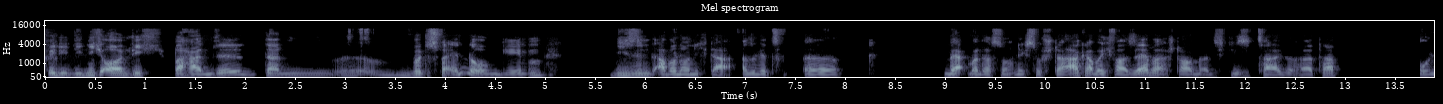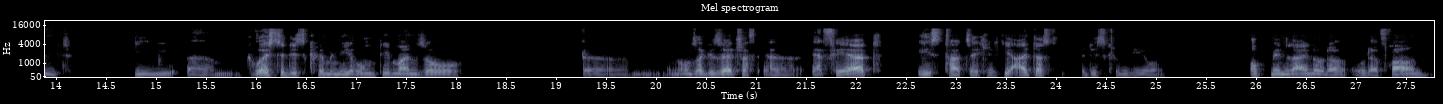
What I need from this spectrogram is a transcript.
wenn die die nicht ordentlich behandeln, dann äh, wird es Veränderungen geben. Die sind aber noch nicht da. Also jetzt äh, merkt man das noch nicht so stark, aber ich war selber erstaunt, als ich diese Zahl gehört habe. Und die ähm, größte Diskriminierung, die man so in unserer Gesellschaft er, erfährt, ist tatsächlich die Altersdiskriminierung. Ob Männlein oder, oder Frauen,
